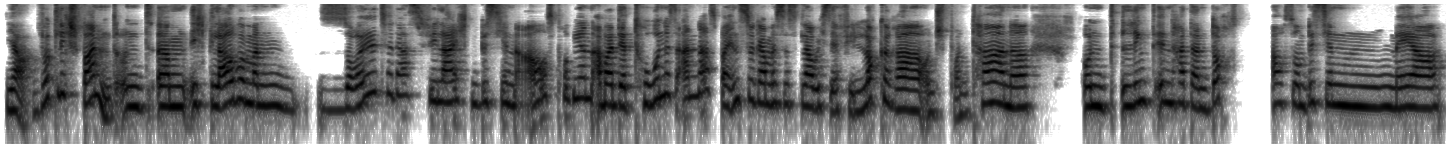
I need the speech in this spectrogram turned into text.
Ja, wirklich spannend. Und ähm, ich glaube, man sollte das vielleicht ein bisschen ausprobieren, aber der Ton ist anders. Bei Instagram ist es, glaube ich, sehr viel lockerer und spontaner. Und LinkedIn hat dann doch auch so ein bisschen mehr,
